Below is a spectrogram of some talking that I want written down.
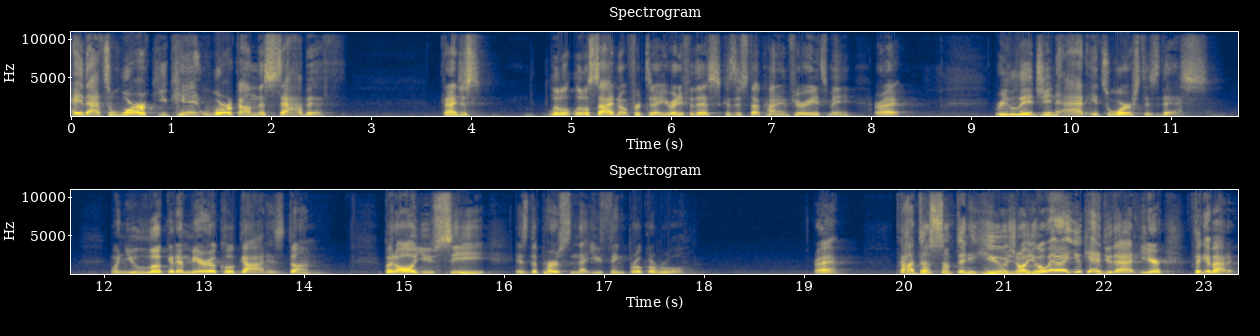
"Hey, that's work. You can't work on the Sabbath." Can I just little, little side note for today. You ready for this? Because this stuff kind of infuriates me, all right? Religion at its worst is this when you look at a miracle God has done, but all you see is the person that you think broke a rule, right? God does something huge, and all you go, wait, wait, you can't do that here. Think about it.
